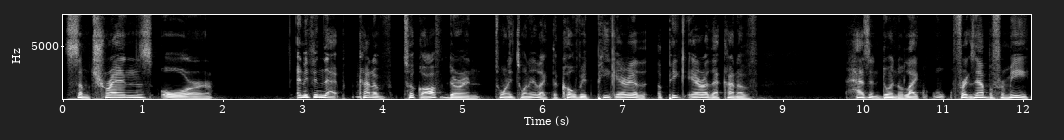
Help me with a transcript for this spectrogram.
some trends or anything that kind of took off during 2020, like the COVID peak area, a peak era that kind of hasn't dwindled? Like, for example, for me,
